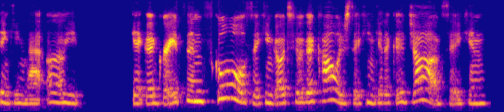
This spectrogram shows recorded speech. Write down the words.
thinking that, oh, you get good grades in school so you can go to a good college, so you can get a good job, so you can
